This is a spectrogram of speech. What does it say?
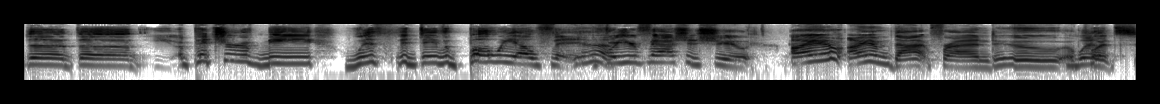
the the a picture of me with the David Bowie outfit Yeah. for your fashion shoot. I am I am that friend who Will- puts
